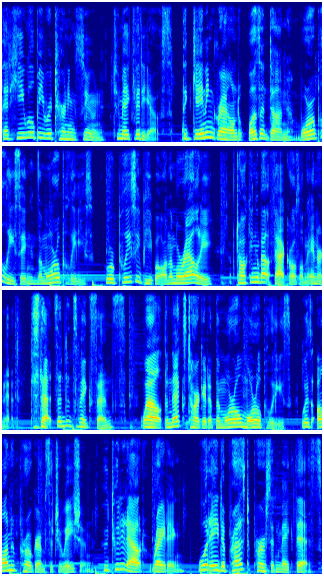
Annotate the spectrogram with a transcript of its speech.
that he will be returning soon to make videos. The gaining ground wasn't done moral policing the moral police, who were policing people on the morality of talking about fat girls on the internet. Does that sentence make sense? Well, the next target of the moral moral police was on program situation, who tweeted out, writing, Would a depressed person make this?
